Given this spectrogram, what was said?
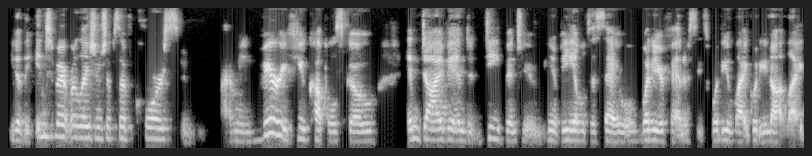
you know, the intimate relationships, of course. I mean, very few couples go and dive in deep into, you know, being able to say, well, what are your fantasies? What do you like? What do you not like?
